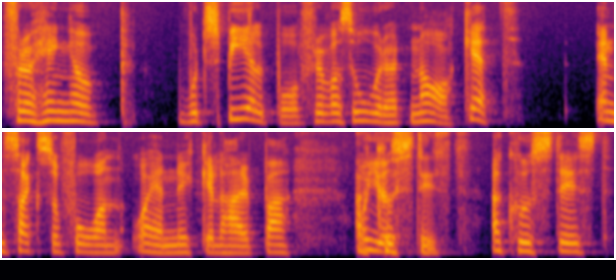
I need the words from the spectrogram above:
För att hänga upp vårt spel på. För det var så oerhört naket. En saxofon och en nyckelharpa. Och just- Akustiskt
